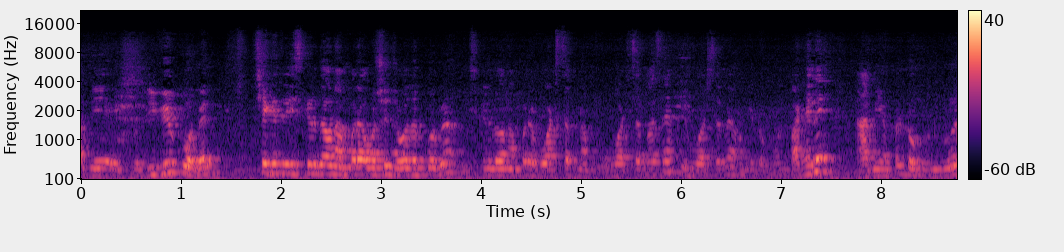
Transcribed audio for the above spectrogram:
আপনি একটু রিভিউ করবেন, সেক্ষেত্রে স্ক্রিনে দেওয়া নাম্বারে অবশ্যই যোগাযোগ করবেন। স্ক্রিনে দেওয়া নাম্বারে হোয়াটসঅ্যাপ হোয়াটসঅ্যাপ আছে। আপনি হোয়াটসঅ্যাপে আমাকে ডকুমেন্ট পাঠালে আমি আপনার ডকুমেন্টগুলো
